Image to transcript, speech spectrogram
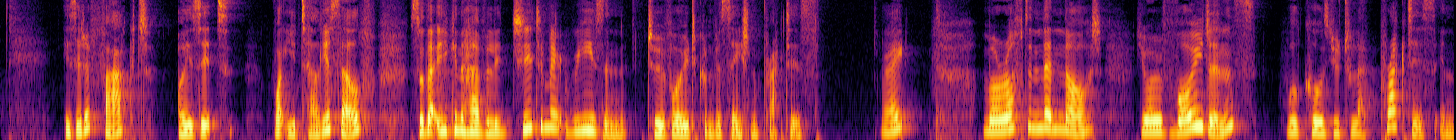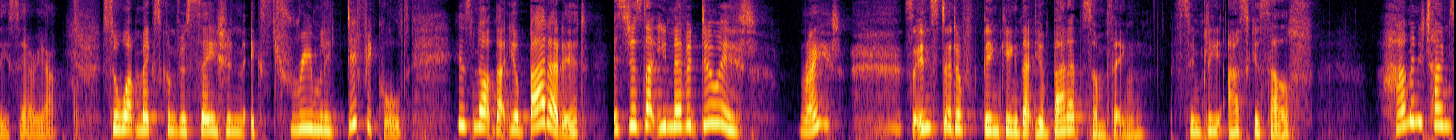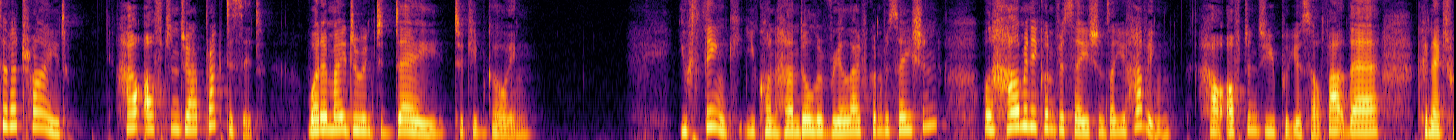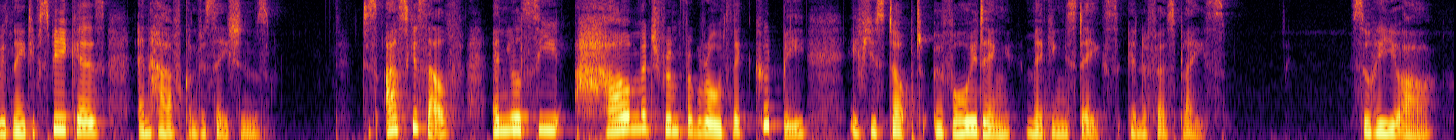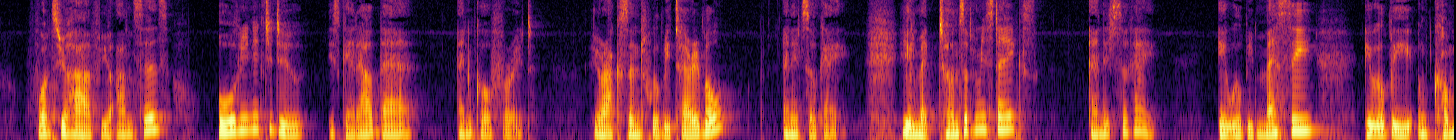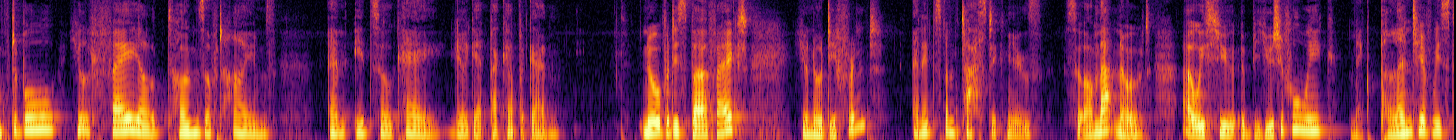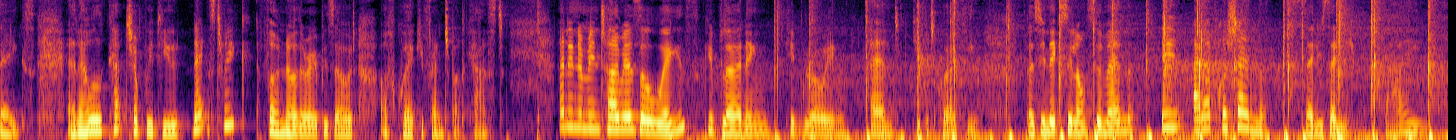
is it a fact or is it what you tell yourself so that you can have a legitimate reason to avoid conversation practice? Right? More often than not, your avoidance will cause you to lack practice in this area. So, what makes conversation extremely difficult is not that you're bad at it, it's just that you never do it, right? So, instead of thinking that you're bad at something, simply ask yourself how many times have I tried? How often do I practice it? What am I doing today to keep going? You think you can handle a real life conversation? Well, how many conversations are you having? How often do you put yourself out there, connect with native speakers, and have conversations? Just ask yourself, and you'll see how much room for growth there could be if you stopped avoiding making mistakes in the first place. So here you are. Once you have your answers, all you need to do is get out there and go for it. Your accent will be terrible, and it's okay. You'll make tons of mistakes, and it's okay. It will be messy, it will be uncomfortable, you'll fail tons of times, and it's okay. You'll get back up again. Nobody's perfect, you're no different, and it's fantastic news. So, on that note, I wish you a beautiful week, make plenty of mistakes, and I will catch up with you next week for another episode of Quirky French Podcast. And in the meantime, as always, keep learning, keep growing, and keep it quirky. Passe une excellente semaine et à la prochaine! Salut, salut. Bye.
